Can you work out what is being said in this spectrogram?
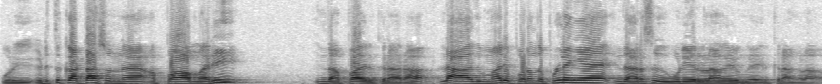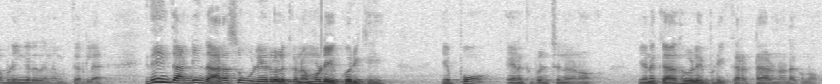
ஒரு எடுத்துக்காட்டாக சொன்ன அப்பா மாதிரி இந்த அப்பா இருக்கிறாரா? இல்லை அது மாதிரி பிறந்த பிள்ளைங்க இந்த அரசு ஊழியர்களாக இவங்க இருக்கிறாங்களா அப்படிங்கிறது நமக்கு தெரில இதையும் தாண்டி இந்த அரசு ஊழியர்களுக்கு நம்முடைய கோரிக்கை எப்போ? எனக்கு பென்ஷன் வேணும். எனக்கு அகவலை இப்படி கரெக்டாக நடக்கணும்.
